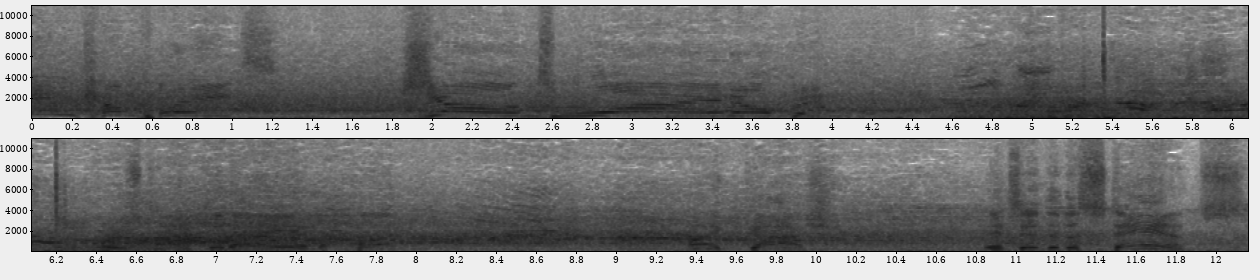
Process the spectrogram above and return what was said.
Incomplete. Jones wide open. First time today, and the punt. My gosh, it's into the stands.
